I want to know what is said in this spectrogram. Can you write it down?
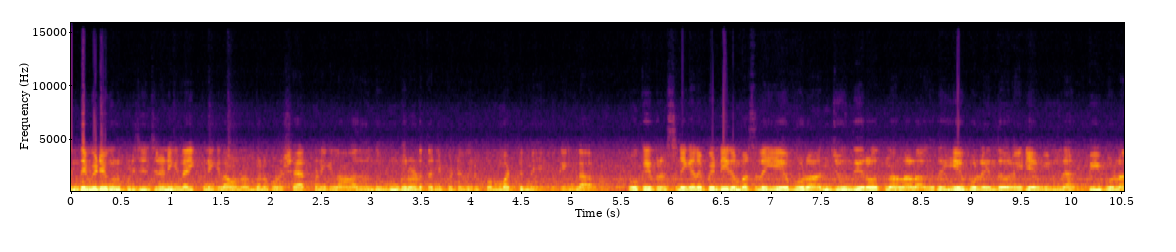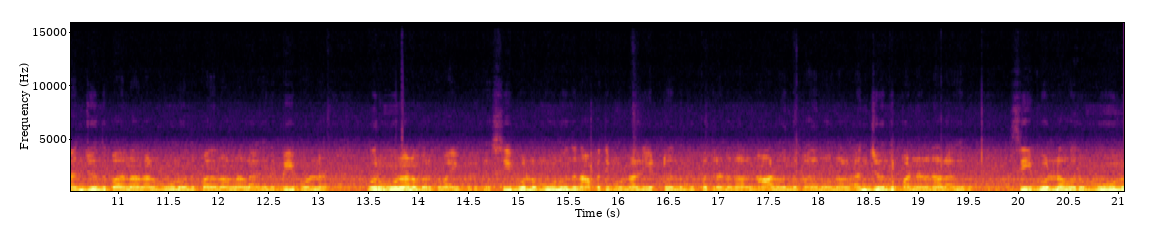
இந்த வீடியோ உங்களுக்கு பிடிச்சிருந்துச்சுன்னா நீங்கள் லைக் பண்ணிக்கலாம் உங்கள் கூட ஷேர் பண்ணிக்கலாம். அது வந்து உங்களோட தனிப்பட்ட விருப்பம் மட்டுமே ஓகேங்களா ஓகே ஃப்ரெண்ட்ஸ் இன்றைக்கி அந்த பெண்டி நம்பர்ஸில் ஏ போர்டு அஞ்சு வந்து இருபத்தி நாலு நாள் ஆகுது. ஏ போர்டில் எந்த ஒரு ஐடியாவும் இல்லை. பி போர்டில் அஞ்சு வந்து பதினாலு நாள் மூணு வந்து பதினாலு நாள் ஆகுது. பி போர்டில் ஒரு மூணாம் நம்பருக்கு வாய்ப்பு இருக்குது சி போர்டில் மூணு வந்து நாற்பத்தி மூணு நாள் எட்டு வந்து முப்பத்தி ரெண்டு நாள் நாலு வந்து பதினோரு நாள் அஞ்சு வந்து பன்னெண்டு நாள் ஆகுது. சி போர்டில் ஒரு மூணு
